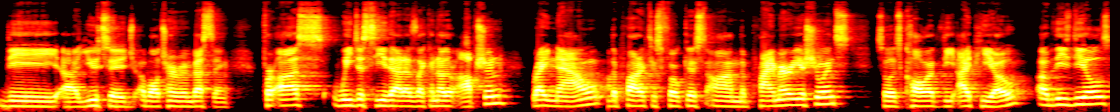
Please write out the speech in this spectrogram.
the uh, usage of alternative investing. For us, we just see that as like another option. Right now, the product is focused on the primary issuance. So let's call it the IPO of these deals.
